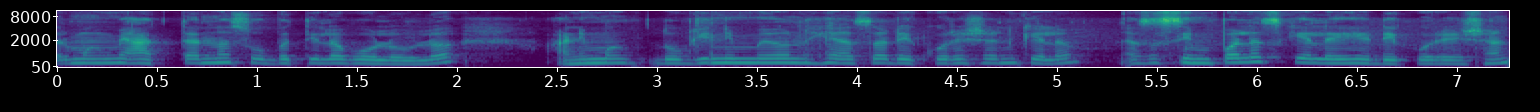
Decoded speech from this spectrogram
तर मग मी आत्यांना सोबतीला बोलवलं आणि मग दोघींनी मिळून हे असं डेकोरेशन केलं. असं सिम्पलच केलं हे डेकोरेशन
